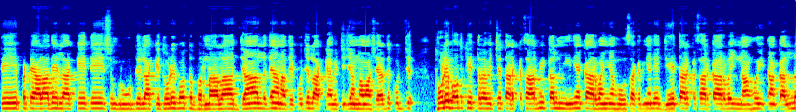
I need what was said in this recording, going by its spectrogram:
ਤੇ ਪਟਿਆਲਾ ਦੇ ਇਲਾਕੇ ਤੇ ਸੰਗਰੂਰ ਦੇ ਇਲਾਕੇ ਥੋੜੇ ਬਹੁਤ ਬਰਨਾਲਾ ਜਾਂ ਲੁਧਿਆਣਾ ਦੇ ਕੁਝ ਇਲਾਕਿਆਂ ਵਿੱਚ ਜਾਂ ਨਵਾਂ ਸ਼ਹਿਰ ਦੇ ਕੁਝ ਥੋੜੇ ਬਹੁਤ ਖੇਤਰਾਂ ਵਿੱਚ ਤੜਕਸਾਰ ਵੀ ਕੱਲ ਮੀਂਹ ਦੀਆਂ ਕਾਰਵਾਈਆਂ ਹੋ ਸਕਦੀਆਂ ਨੇ। ਜੇ ਤੜਕਸਾਰ ਕਾਰਵਾਈ ਨਾ ਹੋਈ ਤਾਂ ਕੱਲ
